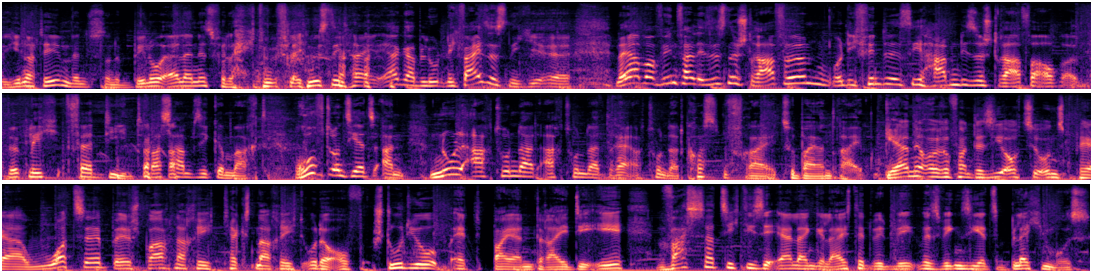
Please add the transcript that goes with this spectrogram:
je nachdem, wenn es so eine Billo-Airline ist, vielleicht, vielleicht müssen die da Ärger bluten. Ich weiß es nicht. Äh, naja, aber auf jeden Fall, es ist eine Strafe und ich finde, sie haben diese Strafe auch wirklich verdient. Was haben sie gemacht? Ruft uns jetzt an. 0800 800 3800, kostenfrei zu Bayern 3. Gerne eure Fantasie auch zu uns per WhatsApp, äh, Sprachnachricht, Textnachricht oder auf studio.bayern3.de. Was hat sich diese Airline geleistet, weswegen sie jetzt blechen muss?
